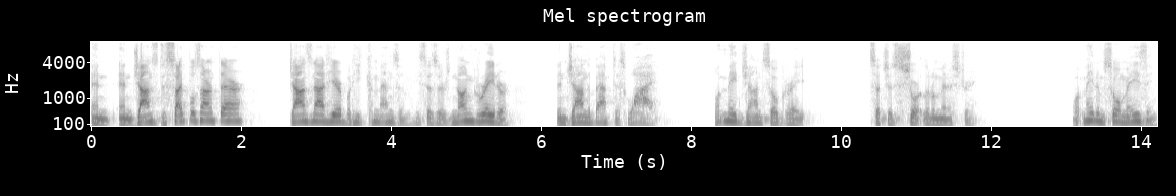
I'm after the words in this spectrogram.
and, and John's disciples aren't there. John's not here, but he commends him. He says, There's none greater than John the Baptist. Why? What made John so great? Such a short little ministry. What made him so amazing?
